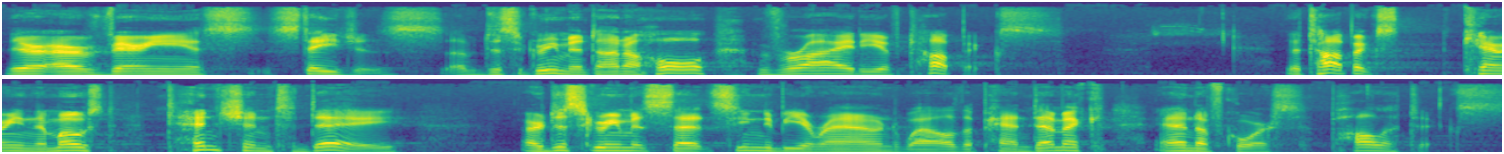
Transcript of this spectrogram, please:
there are various stages of disagreement on a whole variety of topics. The topics carrying the most tension today are disagreements that seem to be around, well, the pandemic and, of course, politics.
